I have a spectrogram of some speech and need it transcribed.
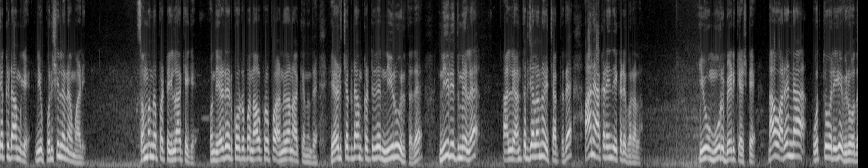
ಚೆಕ್ ಡ್ಯಾಮ್ಗೆ ನೀವು ಪರಿಶೀಲನೆ ಮಾಡಿ. ಸಂಬಂಧಪಟ್ಟ ಇಲಾಖೆಗೆ ಒಂದು ಎರಡೆರಡು ಕೋಟಿ ರೂಪಾಯಿ, ನಾಲ್ಕು ರೂಪಾಯಿ ಅನುದಾನ ಹಾಕ್ಯಂದ್ರೆ ಎರಡು ಚೆಕ್ ಡ್ಯಾಮ್ ಕಟ್ಟಿದರೆ ನೀರು ಇರ್ತದೆ. ನೀರಿದ್ದ ಮೇಲೆ ಅಲ್ಲಿ ಅಂತರ್ಜಲನೂ ಹೆಚ್ಚಾಗ್ತದೆ. ಆನೆ ಆ ಕಡೆಯಿಂದ ಈ ಕಡೆ ಬರಲ್ಲ. ಇವು ಮೂರು ಬೇಡಿಕೆ ಅಷ್ಟೇ. ನಾವು ಅರಣ್ಯ ಒತ್ತುವರಿಗೆ ವಿರೋಧ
